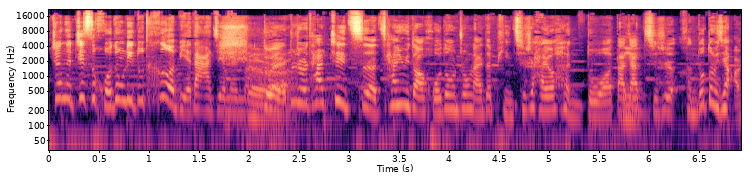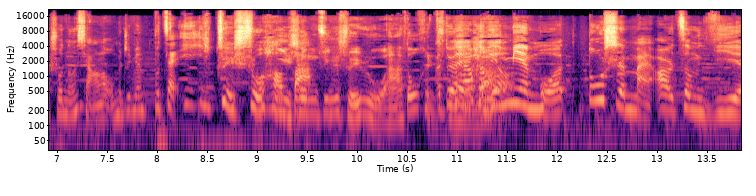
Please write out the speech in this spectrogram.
真的这次活动力度特别大，姐妹们。对，这就是他这次参与到活动中来的品，其实还有很多，大家其实很多都已经耳熟能详了，我们这边不再一一赘述，好吧？益生菌、水乳啊都很对，很多面膜都是买二赠一，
